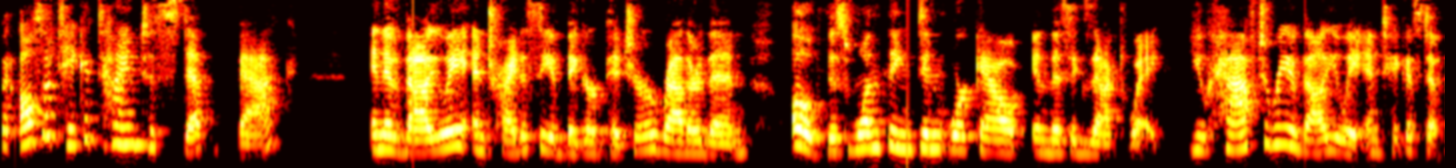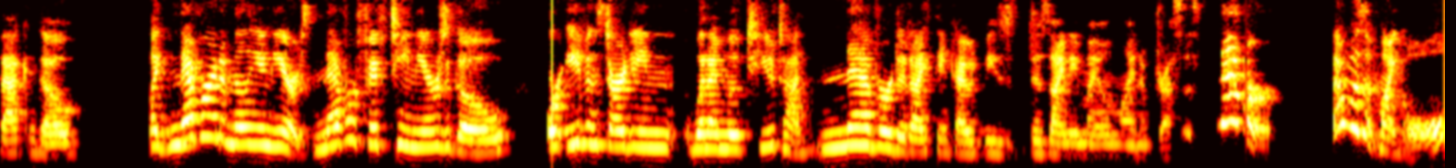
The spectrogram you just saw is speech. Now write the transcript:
but also take a time to step back and evaluate and try to see a bigger picture rather than oh, this one thing didn't work out in this exact way. You have to reevaluate and take a step back and go, like, never in a million years, never 15 years ago, or even starting when I moved to Utah, never did I think I would be designing my own line of dresses. Never. That wasn't my goal.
